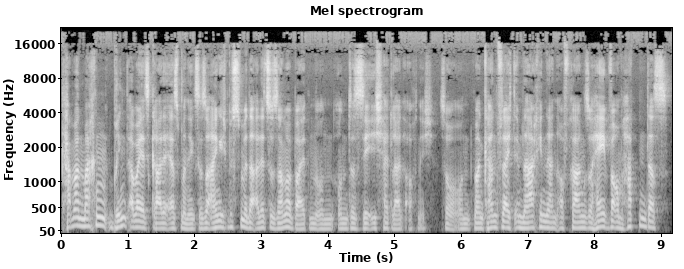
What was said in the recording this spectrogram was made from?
kann man machen, bringt aber jetzt gerade erstmal nichts. Also eigentlich müssten wir da alle zusammenarbeiten und, und das sehe ich halt leider auch nicht. So, und man kann vielleicht im Nachhinein auch fragen, so, hey, warum hatten das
